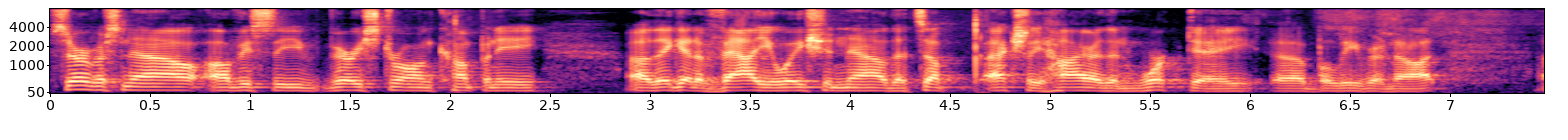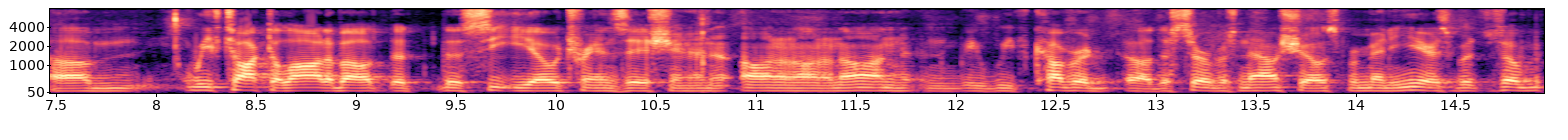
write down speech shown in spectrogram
ServiceNow, obviously very strong company. Uh, they get a valuation now that's up actually higher than Workday, uh, believe it or not. Um, we've talked a lot about the, the, CEO transition and on and on and on, and we, have covered uh, the ServiceNow shows for many years, but so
